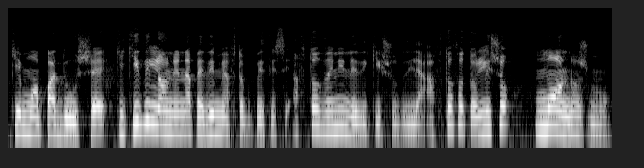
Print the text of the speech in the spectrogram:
Και μου απαντούσε, και εκεί δηλώνει ένα παιδί με αυτοπεποίθηση, αυτό δεν είναι δική σου δουλειά. Αυτό θα το λύσω μόνος μου.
